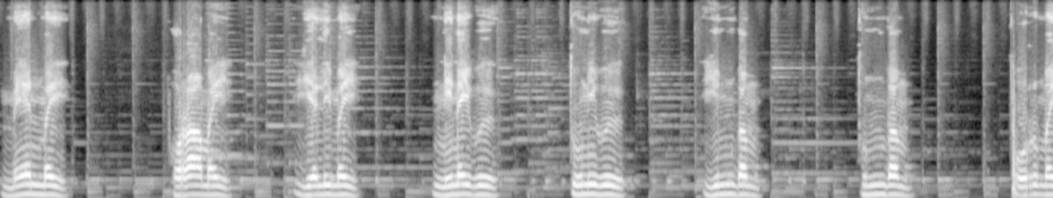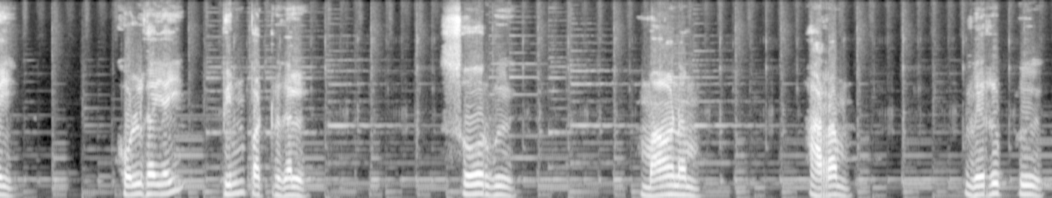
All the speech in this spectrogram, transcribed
மேன்மை பொறாமை எளிமை நினைவு துணிவு இன்பம் துன்பம் பொறுமை கொள்கையை பின்பற்றுதல். சோர்வு. மானம். அறம். வெறுப்பு.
